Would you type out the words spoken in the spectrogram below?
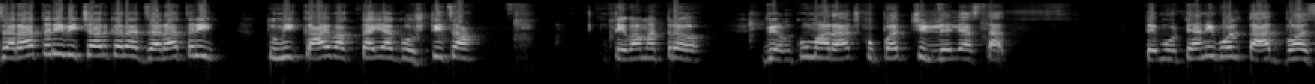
जरा तरी विचार करा जरा तरी. तुम्ही काय वागता या गोष्टीचा? तेव्हा मात्र व्यंकू महाराज खूपच चिडलेले असतात. ते मोठ्याने बोलतात बस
